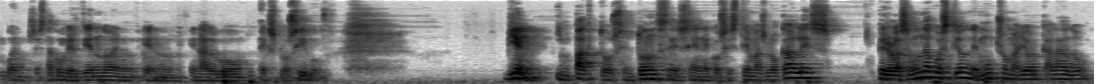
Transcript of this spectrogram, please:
bueno, se está convirtiendo en algo explosivo. Bien, impactos entonces en ecosistemas locales, pero la segunda cuestión de mucho mayor calado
